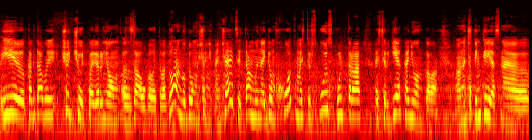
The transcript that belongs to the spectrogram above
И когда мы чуть-чуть повернем э, за угол этого дома, но дом еще не кончается, и там мы найдем вход в мастерскую скульптора Сергея Коненкова. А, значит, интересная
